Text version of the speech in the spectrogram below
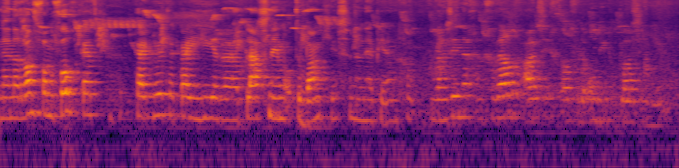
En aan de rand van de vogelkijkhutten kan je hier eh, plaatsnemen op de bankjes. En dan heb je een waanzinnig en geweldig uitzicht over de ondiepe plassen hier.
